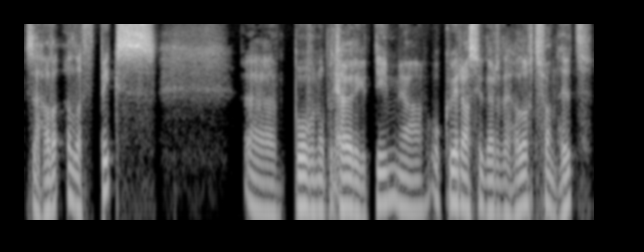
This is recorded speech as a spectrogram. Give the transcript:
ze hadden 11 picks uh, bovenop het ja. huidige team. Ja, ook weer als je daar de helft van hit,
